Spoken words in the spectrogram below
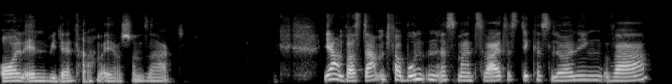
all in, wie der Name ja schon sagt. Ja, und was damit verbunden ist, mein zweites dickes Learning war,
